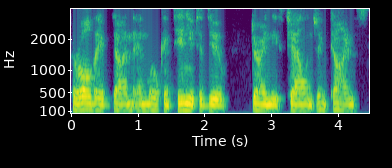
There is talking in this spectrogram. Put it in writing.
for all they've done and will continue to do during these challenging times.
